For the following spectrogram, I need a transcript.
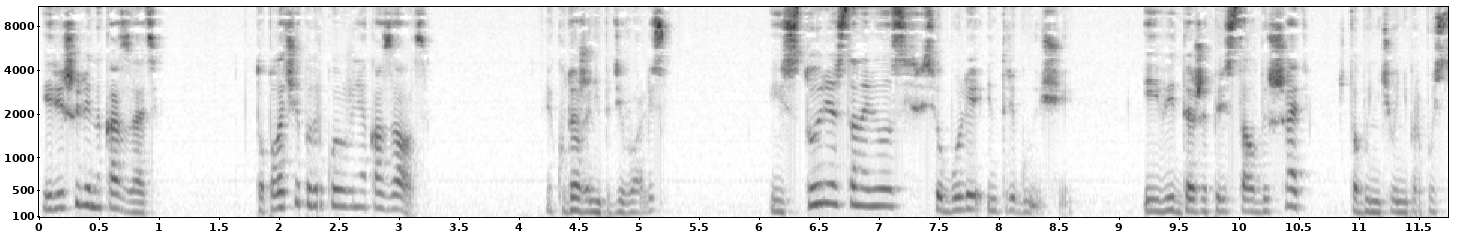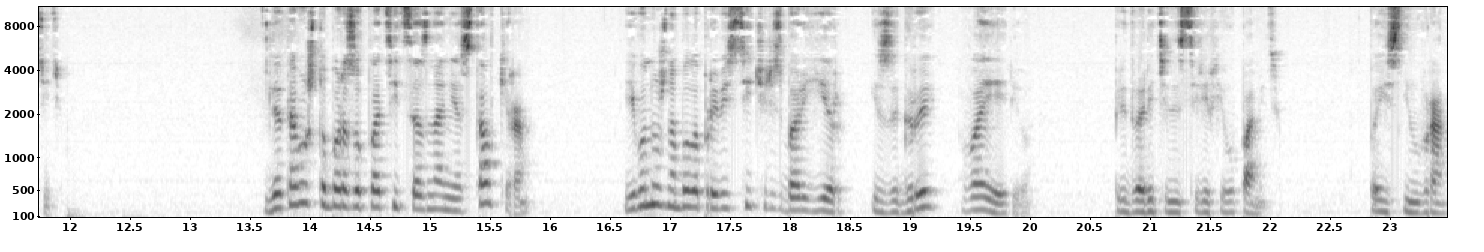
и решили наказать, то палачей под рукой уже не оказалось. И куда же они подевались? история становилась все более интригующей, и вид даже перестал дышать, чтобы ничего не пропустить. Для того, чтобы разоплатить сознание сталкера, его нужно было провести через барьер из игры в аэрию, предварительно стерев его память, пояснил Вран.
